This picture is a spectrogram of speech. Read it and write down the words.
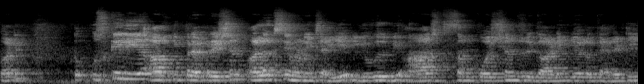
got it तो उसके लिए आपकी प्रेपरेशन अलग से होनी चाहिए। You will be asked some questions regarding your locality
